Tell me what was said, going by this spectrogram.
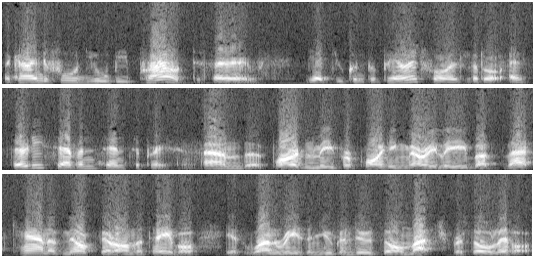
The kind of food you'll be proud to serve, yet you can prepare it for as little as 37 cents a person. And uh, pardon me for pointing, Mary Lee, but that can of milk there on the table is one reason you can do so much for so little.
